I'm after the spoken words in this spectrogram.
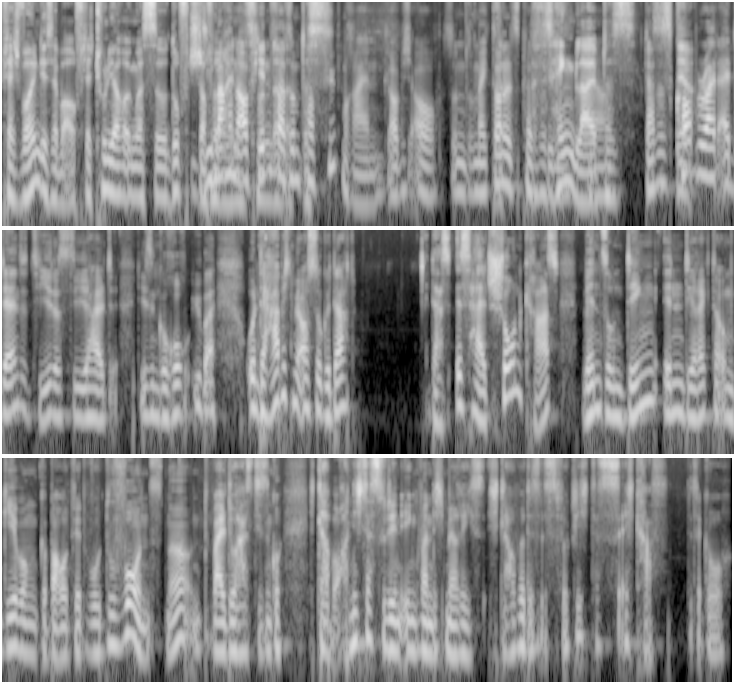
Vielleicht wollen die es aber auch, vielleicht tun die auch irgendwas so Duftstoffe Die machen rein, auf jeden Fall so ein Parfüm rein, glaube ich auch. So ein so McDonalds-Parfüm. Dass es hängen bleibt, Ja. das- das ist ja. Corporate Identity, dass die halt diesen Geruch über. Und da habe ich mir auch so gedacht, das ist halt schon krass, wenn so ein Ding in direkter Umgebung gebaut wird, wo du wohnst, ne? Und weil du hast diesen Geruch. Ich glaube auch nicht, dass du den irgendwann nicht mehr riechst. Ich glaube, das ist wirklich, das ist echt krass, dieser Geruch.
